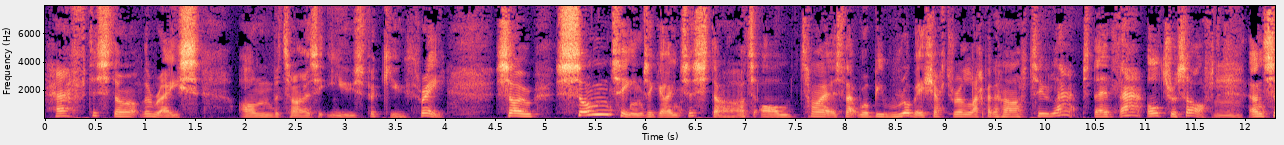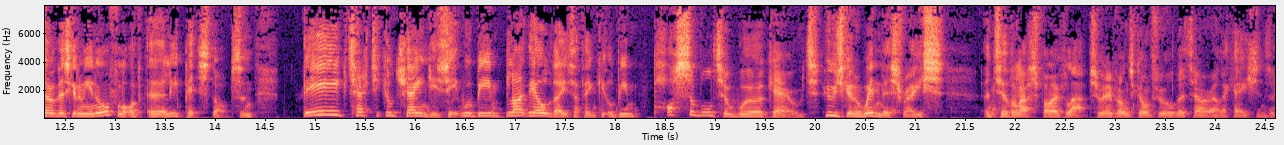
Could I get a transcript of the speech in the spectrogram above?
have to start the race on the tyres that you use for Q3. So some teams are going to start on tyres that will be rubbish after a lap and a half, two laps. They're that ultra soft. Hmm. And so there's going to be an awful lot of early pit stops and big tactical changes. It will be, like the old days, I think, it will be impossible to work out who's going to win this race until the last five laps when everyone's gone through all their tyre allocations.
